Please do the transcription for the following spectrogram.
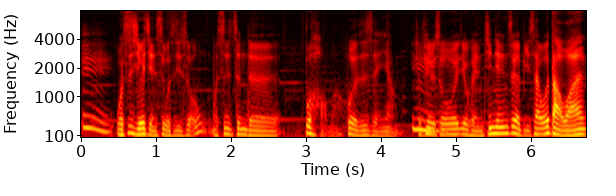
嗯，我自己会检视我自己说，哦，我是真的。不好吗？或者是怎样？就譬如说，我有可能今天这个比赛我打完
